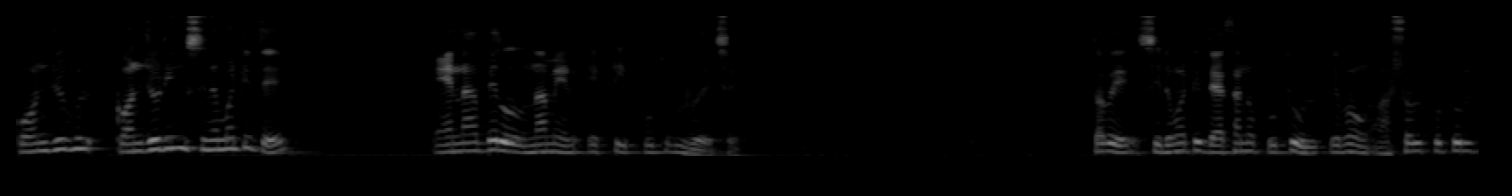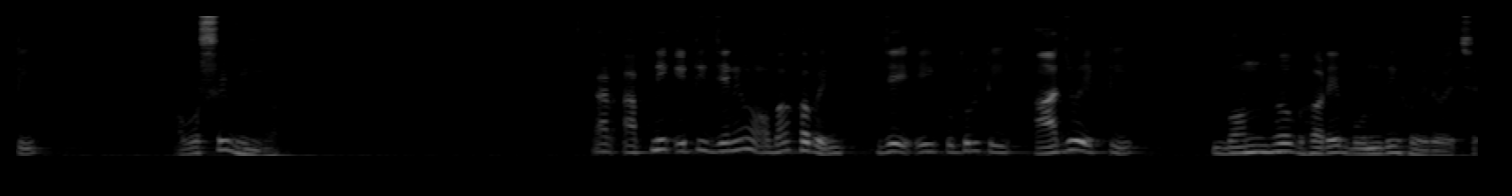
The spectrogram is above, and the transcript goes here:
কনজুর কনজুরিং সিনেমাটিতে অ্যানাবেল নামের একটি পুতুল রয়েছে। তবে সিনেমাটি দেখানো পুতুল এবং আসল পুতুলটি অবশ্যই ভিন্ন। আর আপনি এটি জেনেও অবাক হবেন যে এই পুতুলটি আজও একটি বন্ধ ঘরে বন্দি হয়ে রয়েছে।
